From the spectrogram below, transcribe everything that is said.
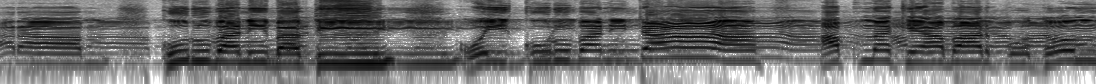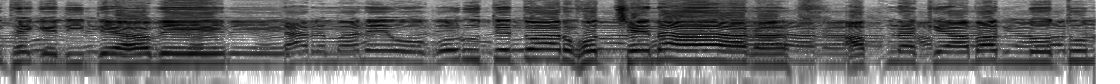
হারাম। কুরবানি বাতিল। ওই কুরবানিটা আপনাকে আবার প্রথম থেকে দিতে হবে। তার মানে ও গরুতে তো আর হচ্ছে না। আপনাকে আবার নতুন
